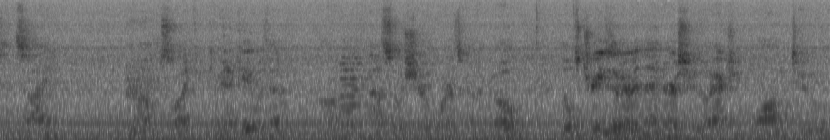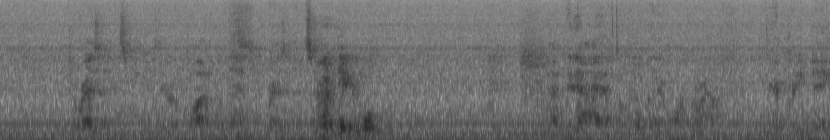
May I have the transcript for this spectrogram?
is inside, um, so I can communicate with him. Um, Not so sure where it's gonna go. Those trees that are in that nursery will actually belong to the residents because they were bought with residents. Are undiggable? I mean, I'd have to go over there and walk around. They're pretty big.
